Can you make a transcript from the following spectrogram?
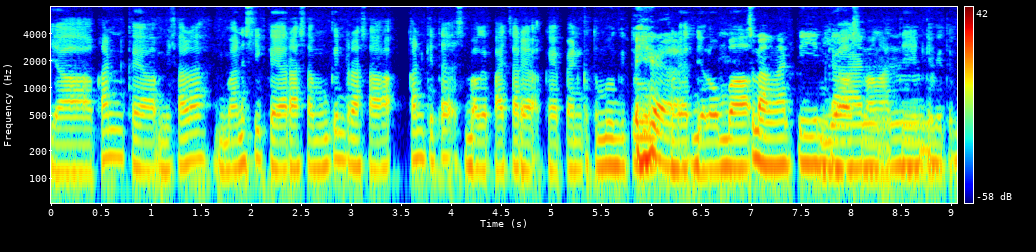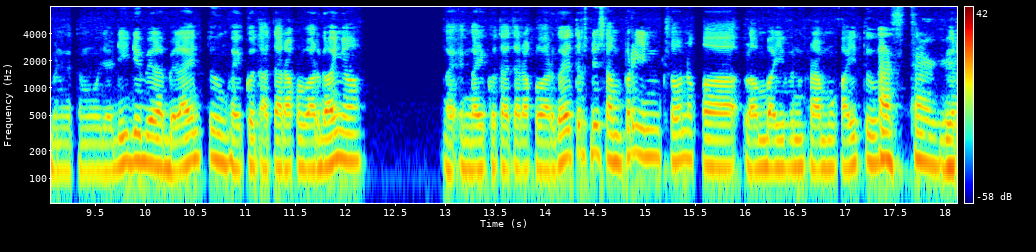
ya kan kayak misalnya gimana sih kayak rasa mungkin rasa kan kita sebagai pacar ya kayak pengen ketemu gitu Iya. lihat dia lomba Semangatin Iya kan. semangatin Hmm. kayak gitu pengen ketemu jadi dia bela-belain tuh nggak ikut acara keluarganya nggak nggak ikut acara keluarganya terus dia samperin ke sono ke lomba event pramuka itu Astaga. biar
